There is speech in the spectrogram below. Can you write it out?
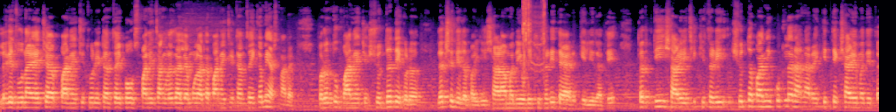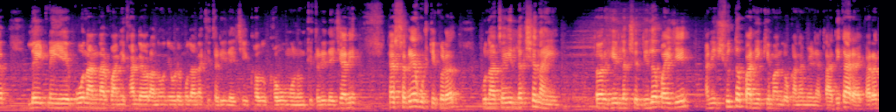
लगेच उन्हाळ्याच्या पाण्याची थोडी टंचाई पाऊस पाणी चांगलं झाल्यामुळे आता पाण्याची टंचाई कमी असणार आहे. परंतु पाण्याच्या शुद्धतेकडं लक्ष दिलं पाहिजे. शाळामध्ये एवढी खिचडी तयार केली जाते तर ती शाळेची खिचडी शुद्ध पाणी कुठलं राहणार आहे? कित्येक शाळेमध्ये तर लाइट नाही आहे कोण आणणार पाणी खांद्यावर आणून? एवढ्या मुलांना खिचडी द्यायची खाऊ खाऊ म्हणून खिचडी द्यायची. आणि ह्या सगळ्या गोष्टीकडं कुणाचंही लक्ष नाही तर हे लक्ष दिलं पाहिजे. आणि शुद्ध पाणी किमान लोकांना मिळण्याचा अधिकार आहे. कारण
